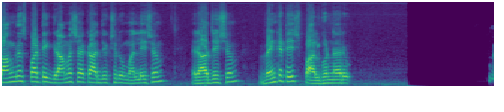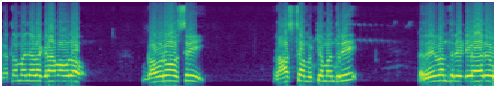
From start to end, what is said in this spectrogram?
కాంగ్రెస్ పార్టీ గ్రామశాఖ అధ్యక్షుడు మల్లేశం రాజేశం వెంకటేష్ పాల్గొన్నారు. గట్లమల్యాల గ్రామంలో గౌరవశ్రీ రాష్ట్ర ముఖ్యమంత్రి రేవంత్ రెడ్డి గారు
